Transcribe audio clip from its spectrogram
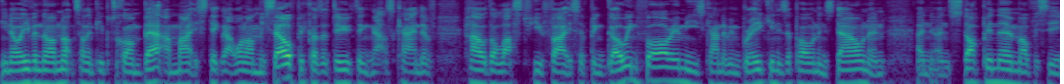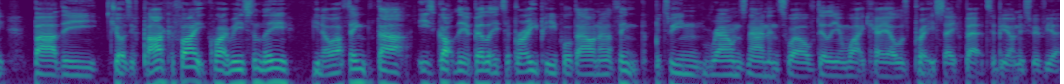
you know, even though I'm not telling people to go and bet, I might stick that one on myself because I do think that's kind of how the last few fights have been going for him. He's kind of been breaking his opponents down and, and, and stopping them. Obviously, by the Joseph Parker fight quite recently, you know, I think that he's got the ability to break people down, and I think between rounds 9 and 12, Dillian Whyte KO was a pretty safe bet, to be honest with you.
